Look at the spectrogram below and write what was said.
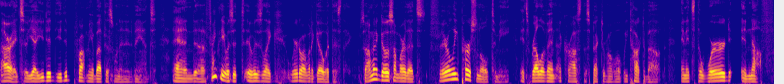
All right, so yeah, you did you did prompt me about this one in advance, and uh, frankly, it was it, it was like, where do I want to go with this thing? So I'm going to go somewhere that's fairly personal to me. It's relevant across the spectrum of what we talked about, and it's the word enough.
